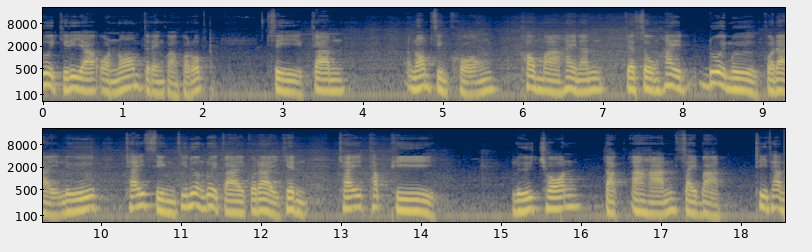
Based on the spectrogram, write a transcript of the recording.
ด้วยกิริยาอ่อนน้อมแสดงความเคารพ 4. การน้อมสิ่งของเข้ามาให้นั้นจะส่งให้ด้วยมือก็ได้ หรือใช้สิ่งที่เนื่องด้วยกายก็ได้ เช่น ใช้ทัพพี หรือช้อนตักอาหารใส่บาตรที่ท่าน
